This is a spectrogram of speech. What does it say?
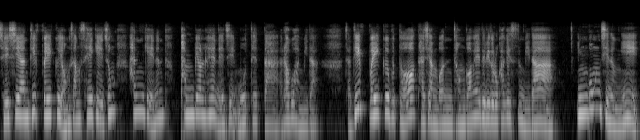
제시한 딥페이크 영상 3개 중 1개는 판별해내지 못했다라고 합니다. 자, 딥페이크부터 다시 한번 점검해 드리도록 하겠습니다. 인공지능이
